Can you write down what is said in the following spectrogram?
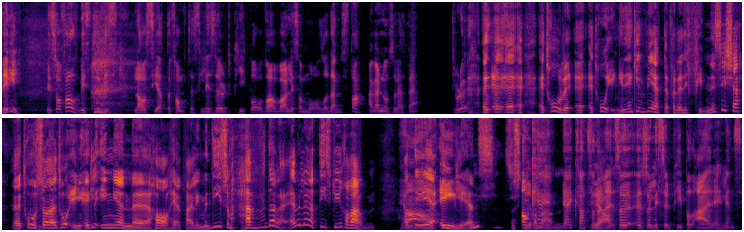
vil. I så fall. Hvis, det, hvis, la oss si at det fantes lizard people. Hva var liksom målet deres, da? Er det noen som vet det? Tror du? Jeg, jeg, jeg, tror det, jeg, tror ingen egentlig vet det, for det finnes ikke. Jeg tror, så, tror ingen, egentlig ingen eh, har helt peiling. Men de som hevder det, er vel at de styrer verden. At det er aliens som styrer okay. verden. ja, ikke sant? Så, Ja. er, så, så lizard people er aliens?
